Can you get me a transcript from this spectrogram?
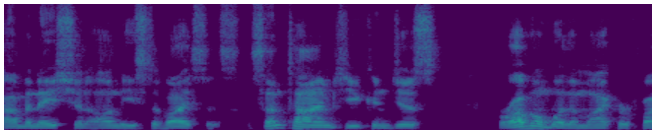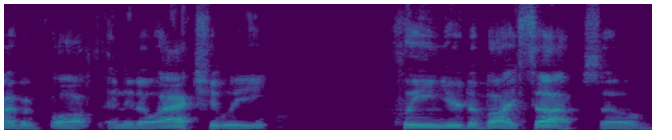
combination on these devices. Sometimes you can just rub them with a microfiber cloth and it'll actually clean your device up. So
